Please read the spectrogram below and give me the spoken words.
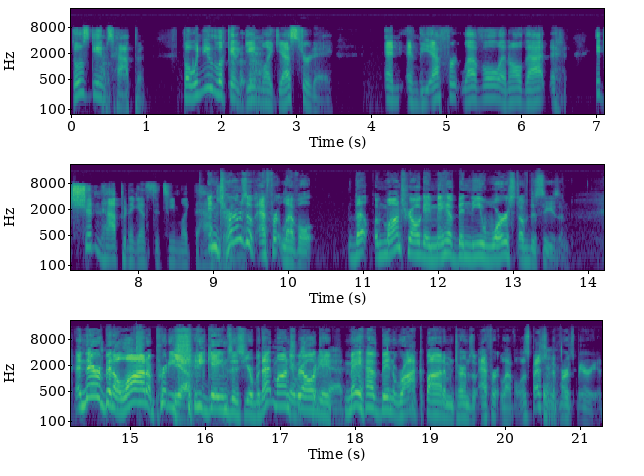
Those games happen. But when you look at a game like yesterday and and the effort level and all that, it shouldn't happen against a team like the Habs. In terms now. of effort level, the Montreal game may have been the worst of the season. And there have been a lot of pretty Yeah. shitty games this year, but that Montreal game bad. may have been rock bottom in terms of effort level, especially the first period.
